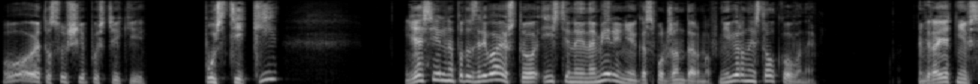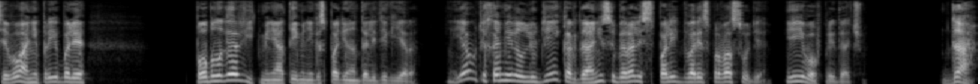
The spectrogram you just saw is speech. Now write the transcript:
О, это сущие пустяки. Пустяки? Я сильно подозреваю, что истинные намерения господ жандармов неверно истолкованы. Вероятнее всего, они прибыли поблагодарить меня от имени господина Делидигьера. Я утихомирил людей, когда они собирались спалить дворец правосудия, и его в придачу. Да,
